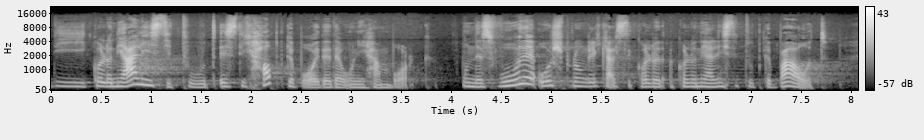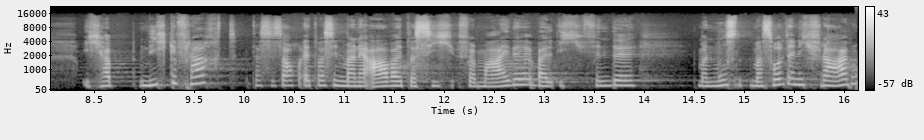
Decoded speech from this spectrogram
die Kolonialinstitut ist die Hauptgebäude der Uni Hamburg und es wurde ursprünglich als Kolonialinstitut gebaut. Ich habe nicht gefragt, das ist auch etwas in meiner Arbeit, was ich vermeide, weil ich finde, man, muss, man sollte nicht fragen,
